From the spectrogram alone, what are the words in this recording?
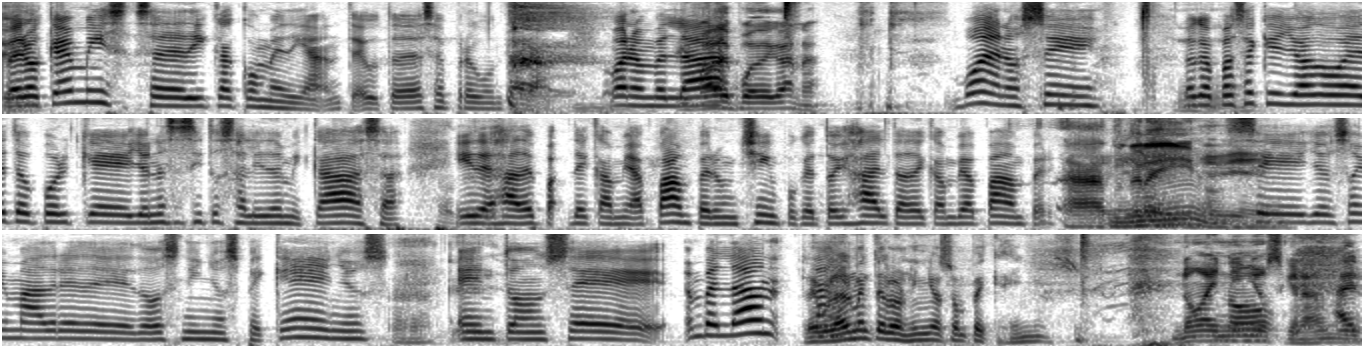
¿Pero qué Miss se dedica a comediante? Ustedes se preguntarán. Bueno, en Y más verdad, después de bueno, sí. Lo que pasa es que yo hago esto porque yo necesito salir de mi casa y dejar de, pa- de cambiar pamper un chin, porque estoy harta de cambiar pamper. Ah, tú tienes hijos. Sí, yo soy madre de dos niños pequeños. Ah. Entonces, en verdad... Regularmente los niños son pequeños. No hay No. niños grandes. Hay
